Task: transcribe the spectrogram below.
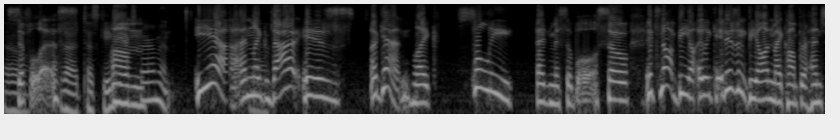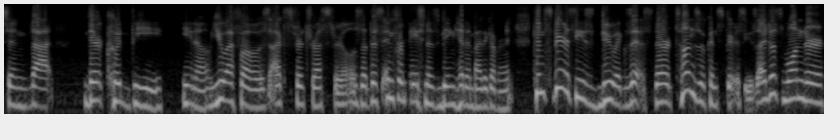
Oh, syphilis. The Tuskegee Um, experiment. Yeah, and like that is again like fully admissible. So it's not beyond like it isn't beyond my comprehension that there could be, you know, UFOs, extraterrestrials, that this information is being hidden by the government. Conspiracies do exist. There are tons of conspiracies. I just wonder,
